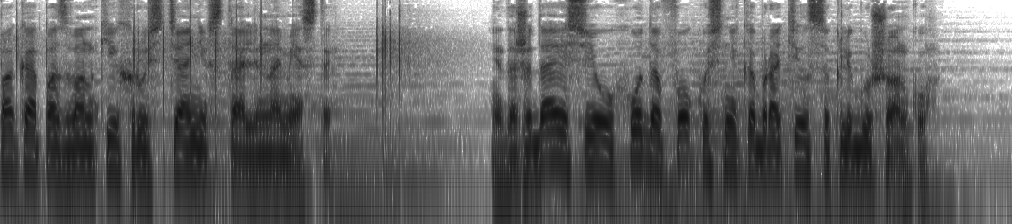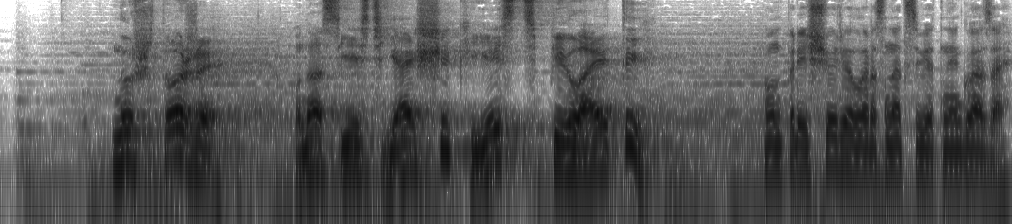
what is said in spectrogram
пока позвонки хрустя не встали на место. Не дожидаясь ее ухода, фокусник обратился к лягушонку. «Ну что же, у нас есть ящик, есть пила и ты». Он прищурил разноцветные глаза.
